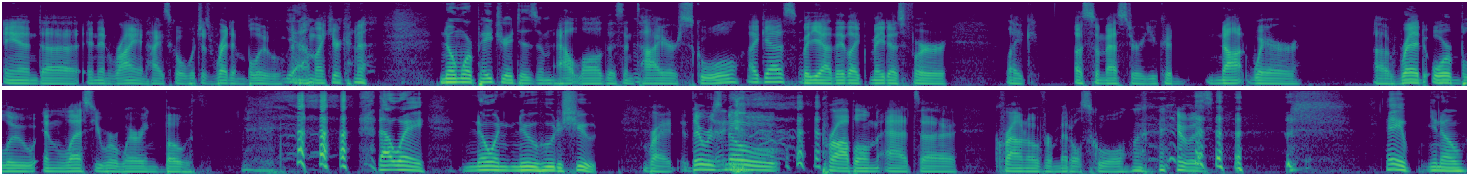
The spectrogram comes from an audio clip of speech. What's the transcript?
and uh, and then Ryan High School, which is red and blue. And Yeah. I'm like, you're gonna No more patriotism. outlaw this entire school, I guess. But yeah, they like made us for like a semester. You could not wear uh, red or blue unless you were wearing both. That way, no one knew who to shoot. Right. There was no problem at uh, Crownover Middle School. it was hey, you know,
